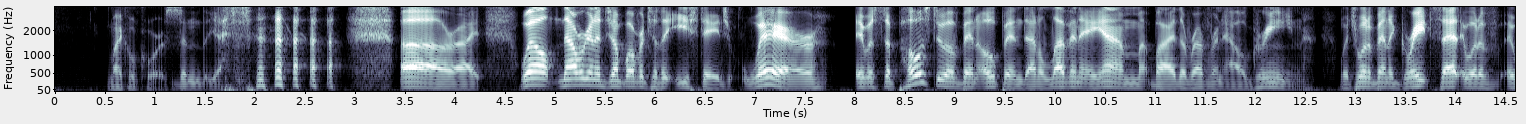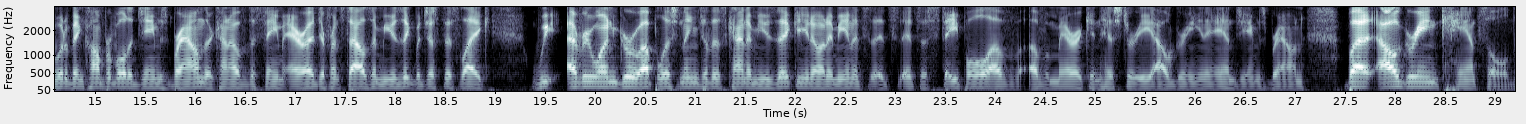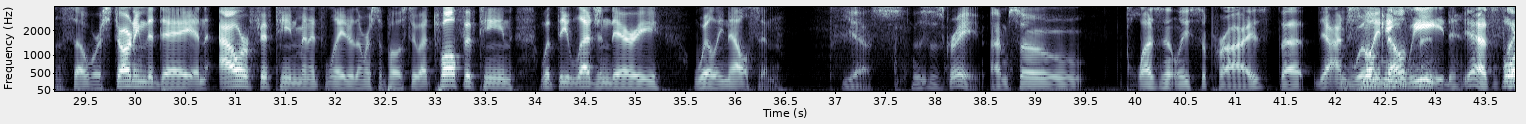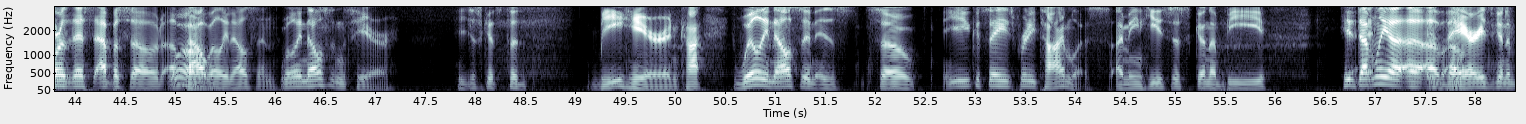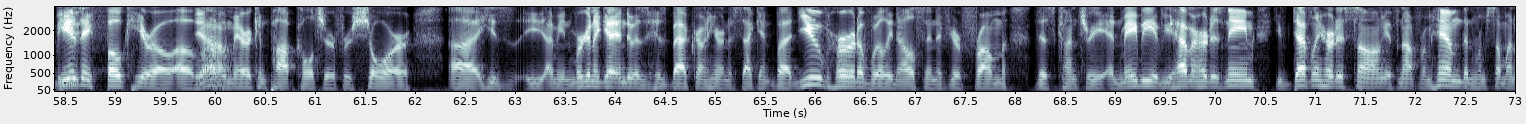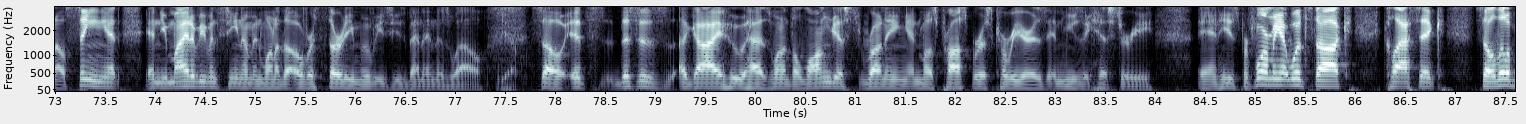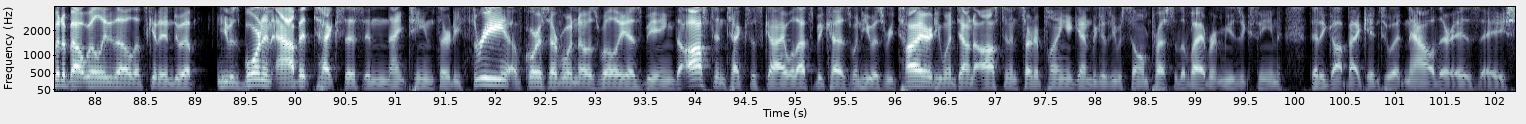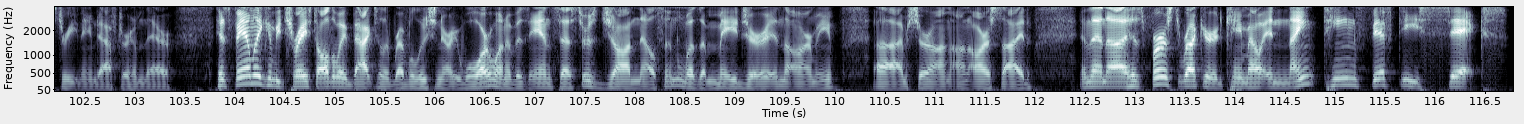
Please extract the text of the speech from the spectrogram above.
Michael Kors. then yes. All right. Well, now we're going to jump over to the E stage where it was supposed to have been opened at 11 a.m. by the Reverend Al Green, which would have been a great set. It would have it would have been comparable to James Brown. They're kind of the same era, different styles of music, but just this like we everyone grew up listening to this kind of music. You know what I mean? It's it's it's a staple of of American history. Al Green and James Brown, but Al Green canceled. So we're starting the day an hour 15 minutes later than we're supposed to at 12:15 with the legendary Willie Nelson. Yes, this is great. I'm so pleasantly surprised that Yeah, I'm Willie smoking Nelson- weed. Yeah, it's for like- this episode about Willie Nelson. Willie Nelson's here. He just gets to be here, and co- Willie Nelson is so you could say he's pretty timeless. I mean, he's just gonna be He's definitely a, a, a- there. He's gonna be. He is a folk hero of, Yeah. of American pop culture for sure. Uh, he's, he, I mean, we're gonna get into his, his background here in a second, but you've heard of Willie Nelson if you're from this country, and maybe if you haven't heard his name, you've definitely heard his song. If not from him, then from someone else singing it, and you might have even seen him in one of the over 30 movies he's been in as well. Yep. So it's this is a guy who has one of the longest running and most prosperous careers in music history. And he's performing at Woodstock Classic. So a little bit about Willie though, let's get into it. He was born in Abbott, Texas in 1933. Of course, everyone knows Willie as being the Austin, Texas guy. Well, that's because when he was retired, he went down to Austin and started playing again because he was so impressed with the vibrant music scene that he got back into it. Now there is a street named after him there. His family can be traced all the way back to the Revolutionary War. One of his ancestors, John Nelson, was a major in the army, uh, I'm sure on, on our side. And then uh, his first record came out in 1956.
